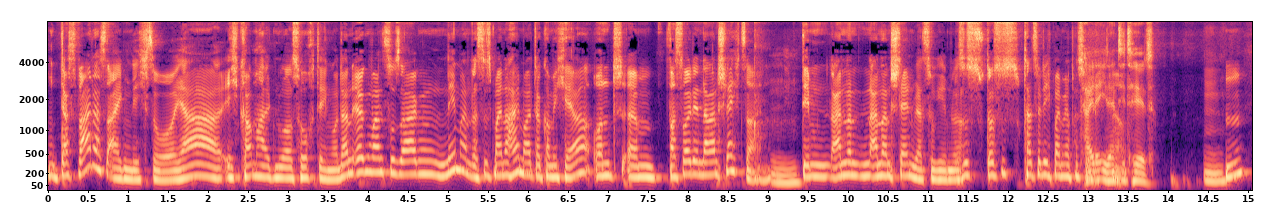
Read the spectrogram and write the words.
das war das eigentlich so. Ja, ich komme halt nur aus Huchting. Und dann irgendwann zu sagen, nee Mann, das ist meine Heimat, da komme ich her. Und ähm, was soll denn daran schlecht sein? Mhm. Dem anderen, einen anderen Stellenwert zu geben. Das, ja. ist, das ist tatsächlich bei mir passiert. Teil der Identität. Ja. Mhm.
